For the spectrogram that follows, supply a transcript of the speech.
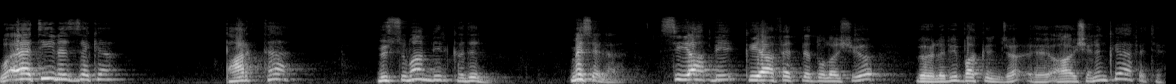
Ve atine zeka. Parkta Müslüman bir kadın mesela siyah bir kıyafetle dolaşıyor. Böyle bir bakınca e, Ayşe'nin kıyafeti.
